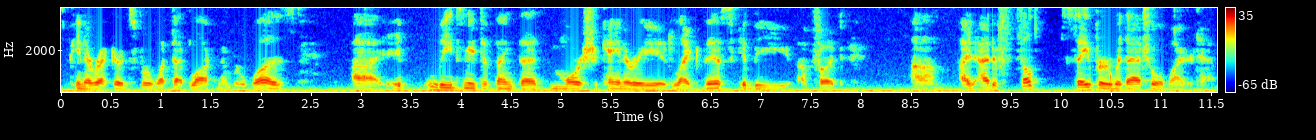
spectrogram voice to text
subpoena records for what that block number was. Uh, it leads me to think that more chicanery like this could be afoot. Um, I, would have felt safer with actual wiretap,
